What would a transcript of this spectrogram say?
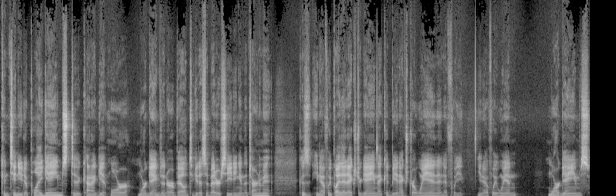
continue to play games to kind of get more more games under our belt to get us a better seeding in the tournament because you know if we play that extra game that could be an extra win and if we you know if we win more games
